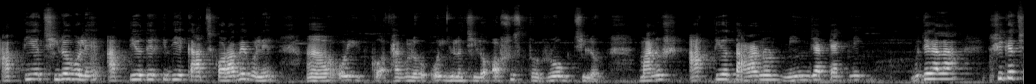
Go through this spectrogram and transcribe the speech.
আত্মীয় ছিল বলে, আত্মীয়দেরকে দিয়ে কাজ করাবে বলে ওই কথাগুলো, ওইগুলো ছিল, অসুস্থ, রোগ ছিল। মানুষ আত্মীয় তাড়ানোর নিনজা টেকনিক বুঝে গেলা? শিখেছ?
